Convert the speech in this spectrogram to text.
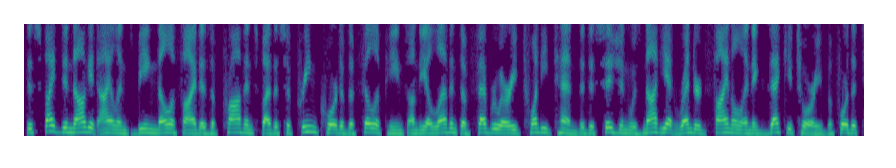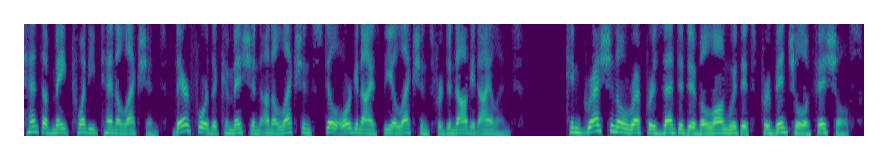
Despite Dinagat Islands being nullified as a province by the Supreme Court of the Philippines on the 11th of February 2010 the decision was not yet rendered final and executory before the 10th of May 2010 elections, therefore the Commission on Elections still organized the elections for Dinagat Islands. Congressional representative along with its provincial officials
